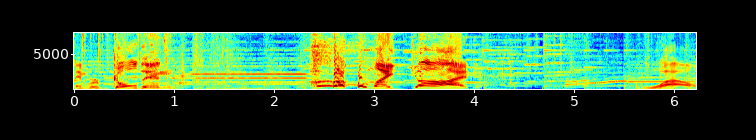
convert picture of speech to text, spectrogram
And we're golden! Oh my god! Wow.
